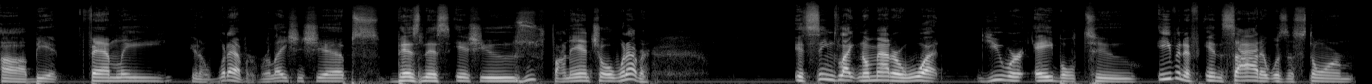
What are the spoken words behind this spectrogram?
uh, be it family, you know, whatever, relationships, business issues, financial, whatever. It seems like no matter what, you were able to, even if inside it was a storm,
